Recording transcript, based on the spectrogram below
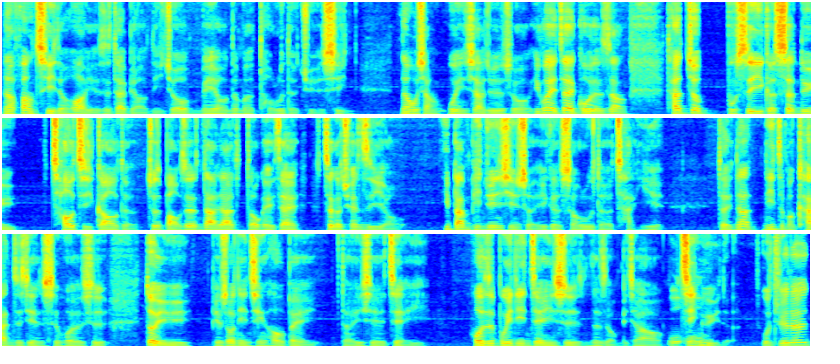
那放弃的话，也是代表你就没有那么投入的决心。那我想问一下，就是说，因为在过程上，它就不是一个胜率超级高的，就是保证大家都可以在这个圈子有一般平均薪水一个收入的产业。对，那你怎么看这件事，或者是对于比如说年轻后辈的一些建议？或者是不一定建议是那种比较警语的。我，我，我觉得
